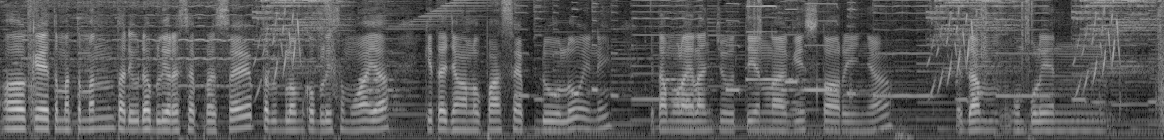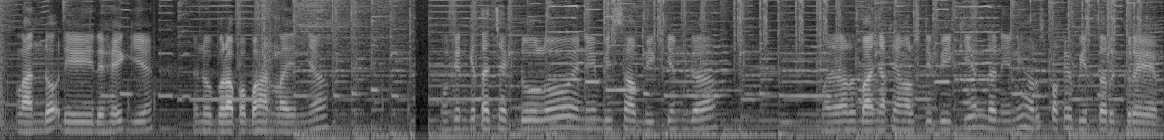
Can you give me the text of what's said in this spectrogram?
Oke teman-teman tadi udah beli resep-resep tapi belum kebeli semua ya. Kita jangan lupa save dulu ini. Kita mulai lanjutin lagi storynya. Udah ngumpulin Lando di The Hague ya Dan beberapa bahan lainnya. Mungkin kita cek dulu ini bisa bikin gak Banyak, banyak yang harus dibikin dan ini harus pakai bitter grape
